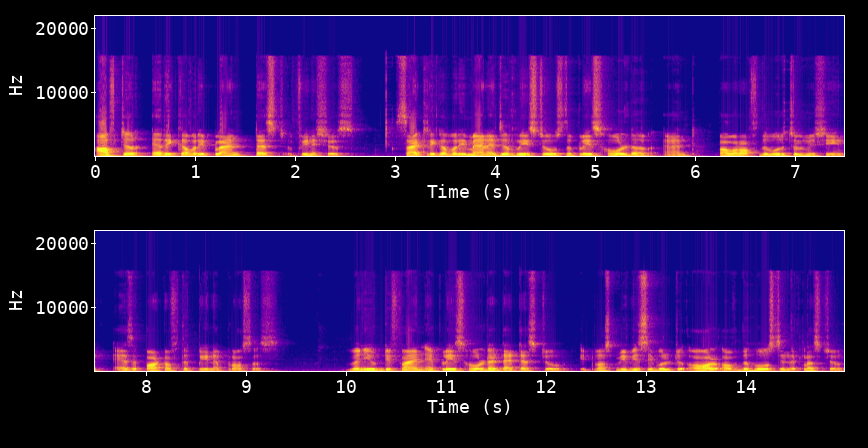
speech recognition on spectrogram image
After a recovery plan test finishes, Site Recovery Manager restores the placeholder and power off the virtual machine as a part of the cleanup process. When you define a placeholder data store, it must be visible to all of the hosts in the cluster.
